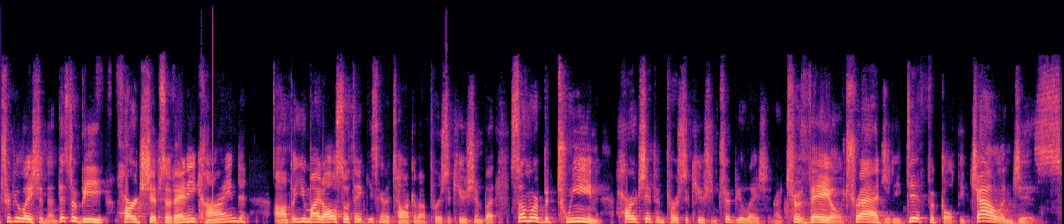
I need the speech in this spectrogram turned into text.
tribulation, then. This would be hardships of any kind Uh, but you might also think he's going to talk about persecution, but somewhere between hardship and persecution, tribulation, right? Travail, tragedy, difficulty, challenges.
